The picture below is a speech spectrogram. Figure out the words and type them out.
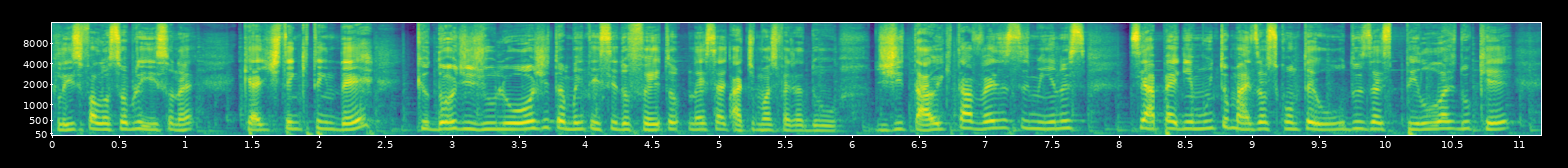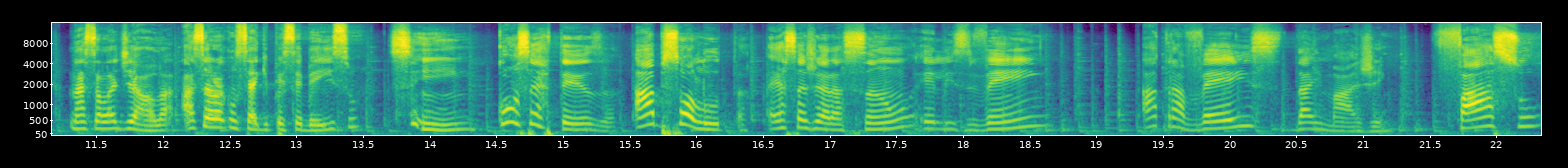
Clis falou sobre isso, né? Que a gente tem que entender que o 2 de julho hoje também tem sido feito nessa atmosfera do digital e que talvez esses meninos se apeguem muito mais aos conteúdos, às pílulas, do que na sala de aula. A senhora consegue perceber isso? Sim, com certeza. Absoluta. Essa geração, eles vêm através da imagem. Faço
